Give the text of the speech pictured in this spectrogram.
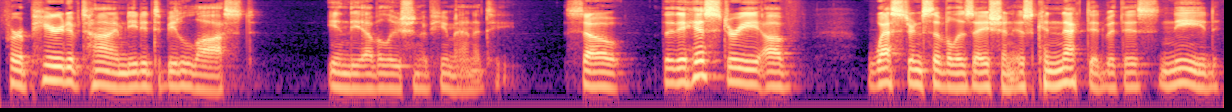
for a period of time needed to be lost in the evolution of humanity. So the, the history of Western civilization is connected with this need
